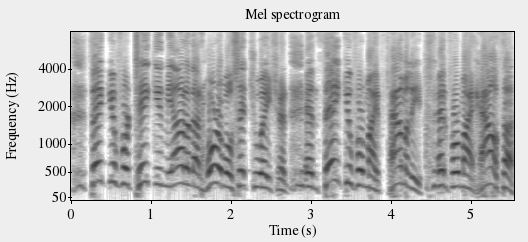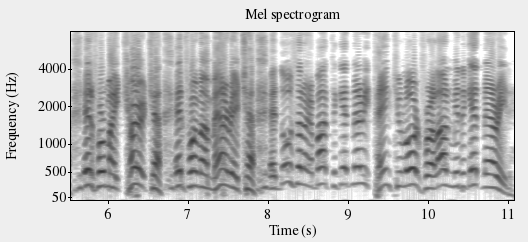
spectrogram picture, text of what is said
Thank you for taking me out of that horrible situation. And thank you for my family and for my health uh, and for my church uh, and for my marriage. And those that are about to get married, thank you, Lord, for allowing me to get married.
